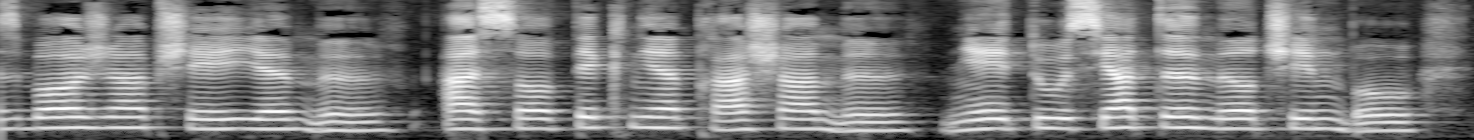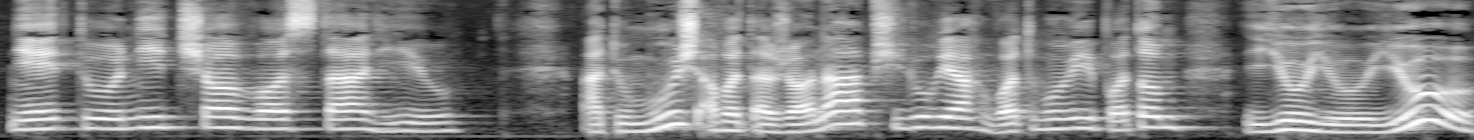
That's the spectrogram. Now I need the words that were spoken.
zboża przyjemy, a so pięknie praszamy. Nie tu siaty myrczin był, nie tu niczo wostahił. A tu muž a ta žona při duriach odmluví potom ju, ju, ju,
